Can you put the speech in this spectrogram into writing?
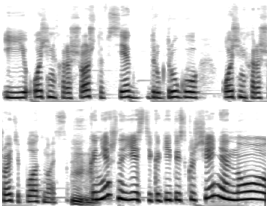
и очень хорошо, что все друг другу очень хорошо и тепло относятся. Угу. Конечно, есть и какие-то исключения, но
